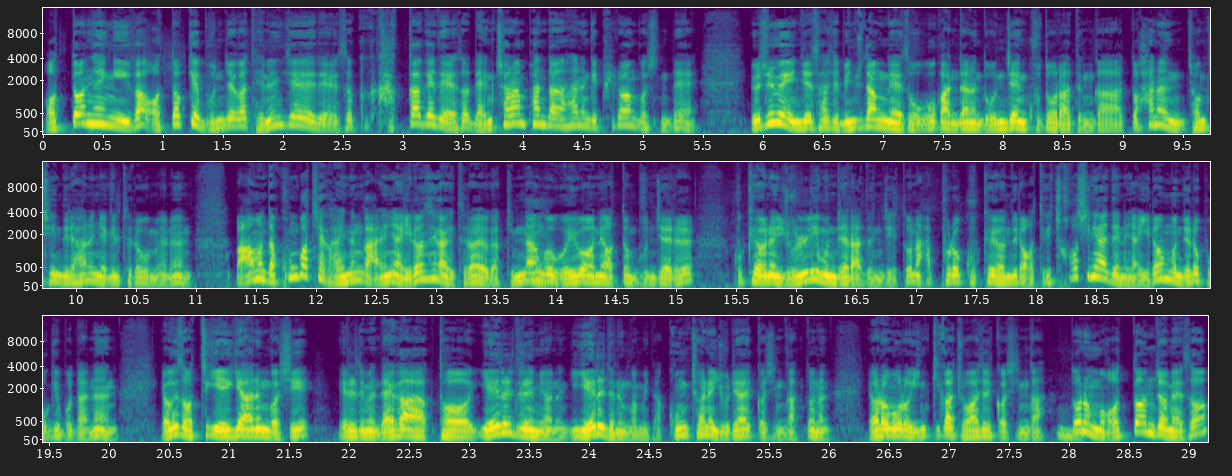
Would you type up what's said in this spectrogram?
어떤 행위가 어떻게 문제가 되는지에 대해서 그 각각에 대해서 냉철한 판단을 하는 게 필요한 것인데 요즘에 이제 사실 민주당 내에서 오고 간다는 논쟁 구도라든가 또 하는 정치인들이 하는 얘기를 들어보면은 마음은 다 콩밭에 가 있는 거 아니냐 이런 생각이 들어요. 그러니까 김남국 의원의 어떤 문제를 국회의원의 윤리 문제라든지 또는 앞으로 국회의원들이 어떻게 처신해야 되느냐 이런 문제로 보기보다는 여기서 어떻게 얘기하는 것이 예를 들면 내가 더 예를 들면은 이 예를 드는 겁니다. 공천에 유리할 것인가 또는 여러모로 인기가 좋아질 것인가 또는 뭐 어떤 점에서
